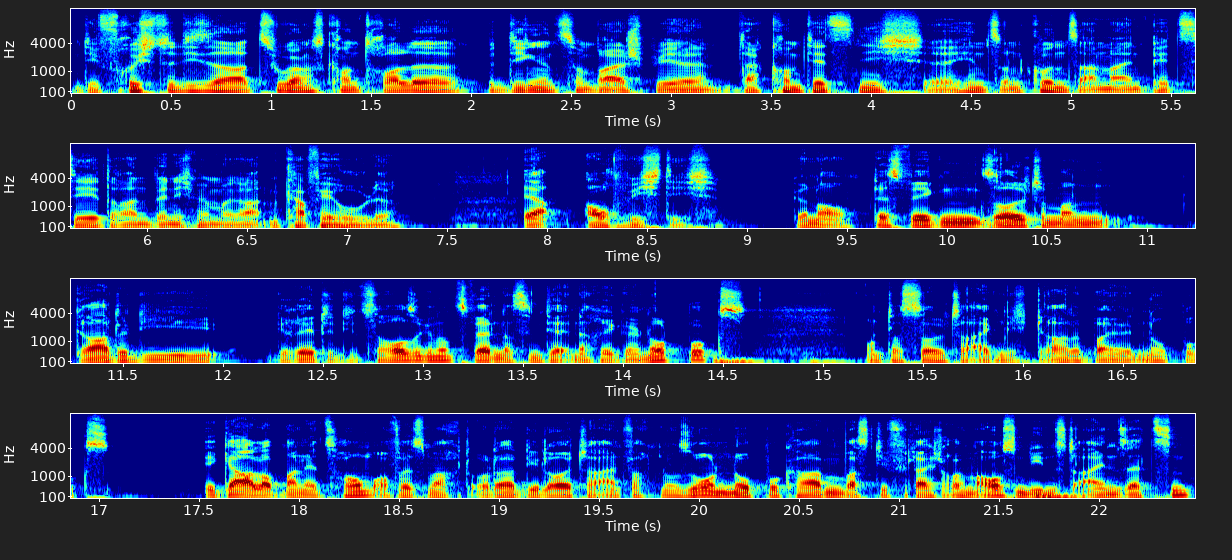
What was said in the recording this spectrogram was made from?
die Früchte dieser Zugangskontrolle bedingen zum Beispiel, da kommt jetzt nicht äh, Hinz und Kunz an meinen PC dran, wenn ich mir mal gerade einen Kaffee hole. Ja. Auch wichtig. Genau. Deswegen sollte man gerade die Geräte, die zu Hause genutzt werden, das sind ja in der Regel Notebooks. Und das sollte eigentlich gerade bei Notebooks egal ob man jetzt Homeoffice macht oder die Leute einfach nur so ein Notebook haben, was die vielleicht auch im Außendienst einsetzen,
